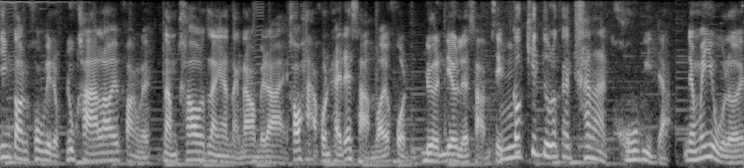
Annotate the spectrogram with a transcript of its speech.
ยิ่งตอนโควิดลูกค้าเล่าให้ฟังเลยนำเข้าแรงงานต่างด้าวไม่ได้ เขาหาคนไทยได้ 300 คน เดือนเดียวเหลือ 30 ก็คิดดูแล้วกันขนาดโควิดอะยังไม่อยู่เลย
